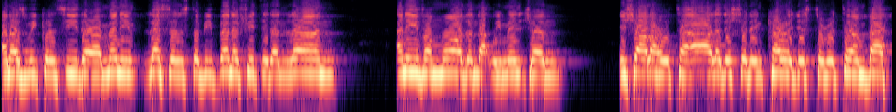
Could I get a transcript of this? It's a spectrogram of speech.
And as we can see, there are many lessons to be benefited and learned, and even more than that we mentioned. Inshallah ta'ala, this should encourage us to return back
